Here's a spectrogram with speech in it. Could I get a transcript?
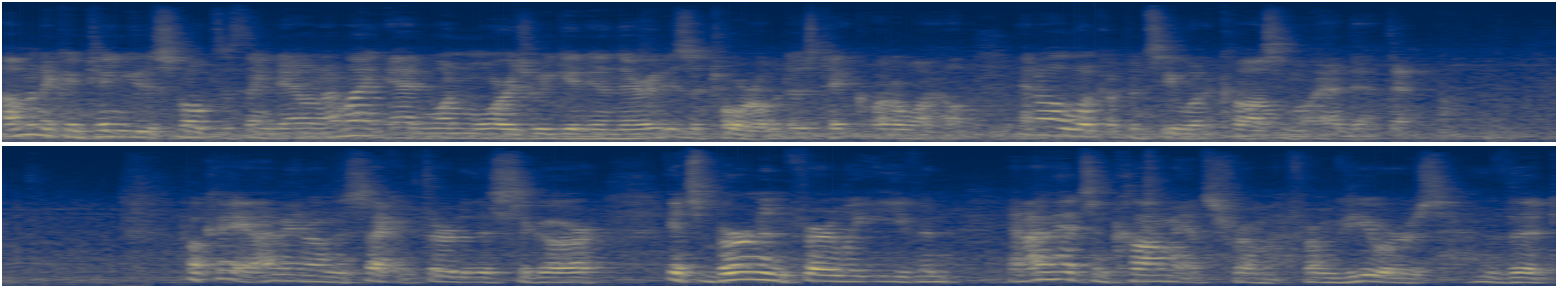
I'm going to continue to smoke the thing down. I might add one more as we get in there. It is a Toro. It does take quite a while, and I'll look up and see what it costs, and we'll add that then. Okay, I'm in on the second third of this cigar. It's burning fairly even, and I've had some comments from, from viewers that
